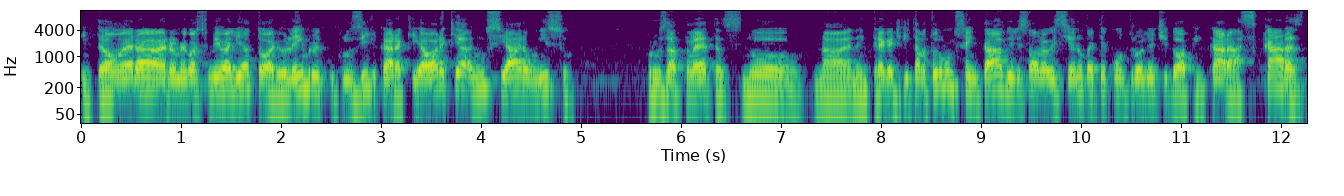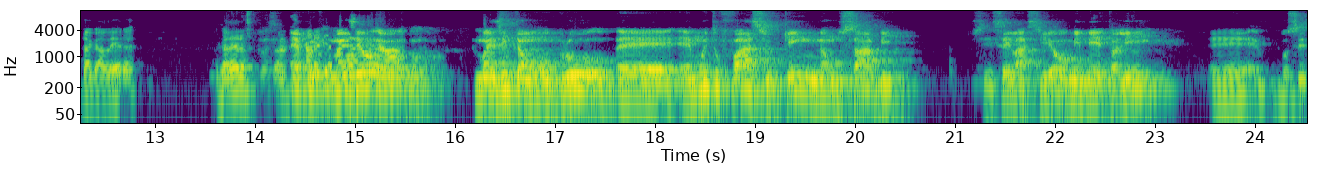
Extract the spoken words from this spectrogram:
Então era, era um negócio meio aleatório. Eu lembro, inclusive, cara, que a hora que anunciaram isso para os atletas no, na, na, entrega de que estava todo mundo sentado, e eles falaram: esse ano vai ter controle antidoping. Cara, as caras da galera. A galera. A é, porque, mas eu, eu, mas então, pro, é, é muito fácil, quem não sabe, se, sei lá, se eu me meto ali, é, você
